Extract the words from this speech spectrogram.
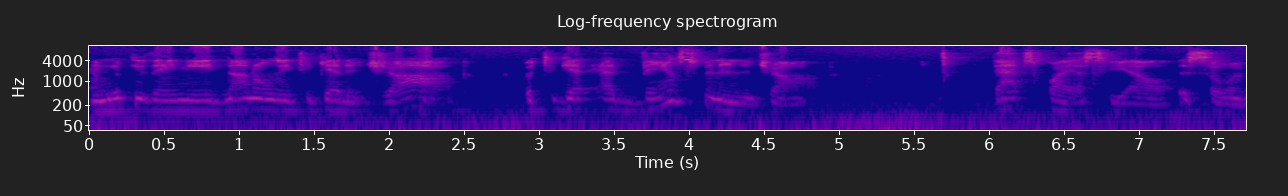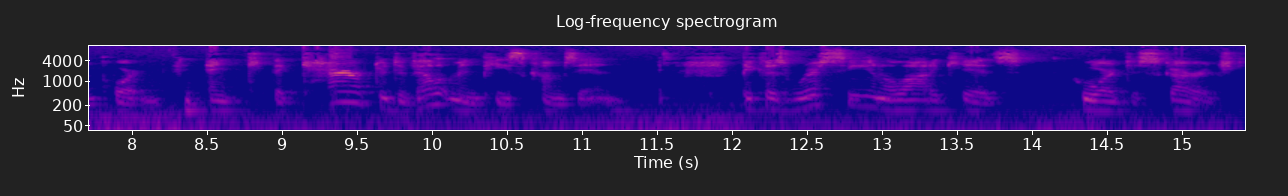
And what do they need not only to get a job, but to get advancement in a job? That's why SEL is so important. And the character development piece comes in because we're seeing a lot of kids who are discouraged.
